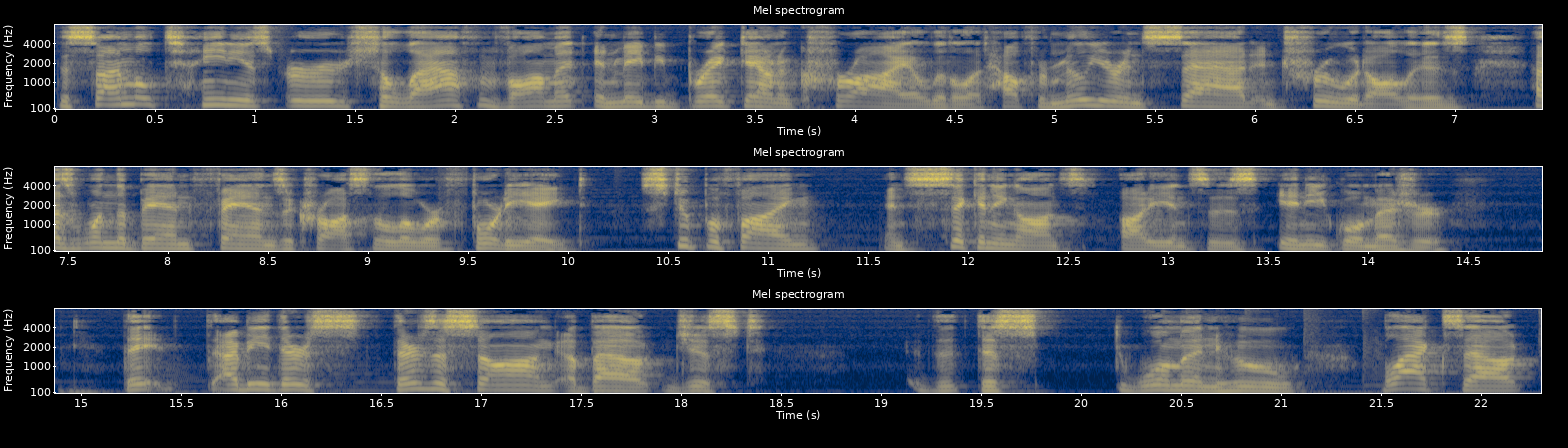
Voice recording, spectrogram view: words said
the simultaneous urge to laugh, vomit, and maybe break down and cry a little at how familiar and sad and true it all is has won the band fans across the lower 48, stupefying and sickening on audiences in equal measure. They, I mean, there's there's a song about just th- this woman who blacks out,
